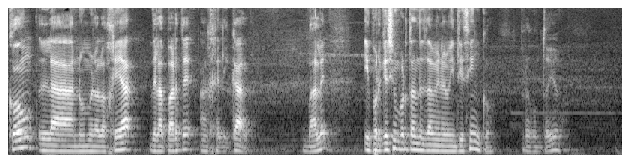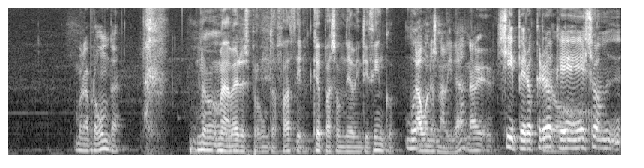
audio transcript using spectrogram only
con la numerología de la parte angelical, ¿vale? ¿Y por qué es importante también el 25? Pregunto yo. Buena pregunta. No. A ver, es pregunta fácil. ¿Qué pasa un día 25? Ah, bueno, es Navidad. Navi- Sí, pero creo Pero- que eso mm,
